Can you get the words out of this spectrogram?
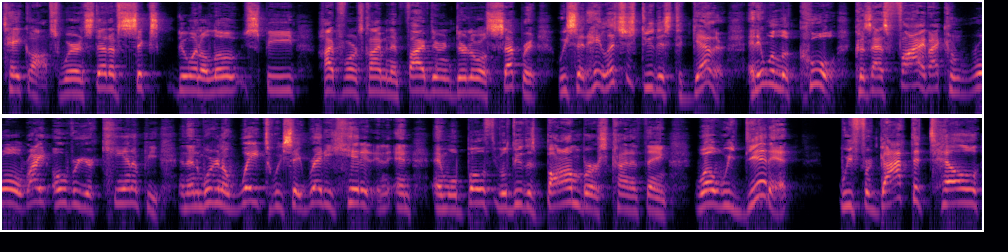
takeoffs where instead of six doing a low speed, high performance climb and then five doing dirt little separate, we said, Hey, let's just do this together and it will look cool. Cause as five, I can roll right over your canopy and then we're going to wait till we say ready, hit it. And, and, and we'll both, we'll do this bomb burst kind of thing. Well, we did it. We forgot to tell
